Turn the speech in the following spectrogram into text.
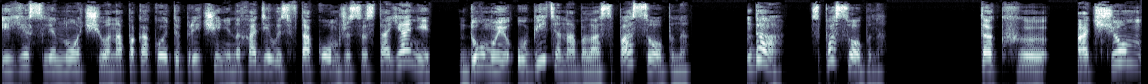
И если ночью она по какой-то причине находилась в таком же состоянии, думаю, убить она была способна. Да, способна. Так э, о чем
